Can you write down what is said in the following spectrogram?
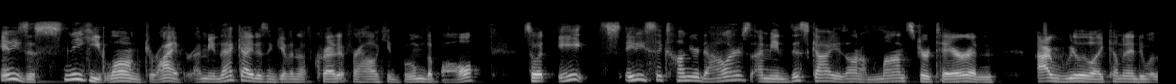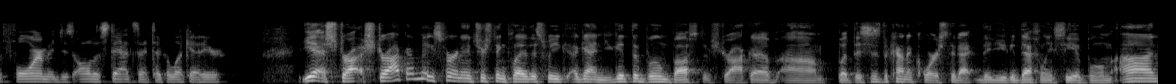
And he's a sneaky long driver. I mean, that guy doesn't give enough credit for how he can boom the ball. So at eight eighty six hundred dollars, I mean, this guy is on a monster tear, and I really like coming into it with form and just all the stats that I took a look at here. Yeah, Stra- Straka makes for an interesting play this week. Again, you get the boom bust of Straka, um, but this is the kind of course that I, that you could definitely see a boom on.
